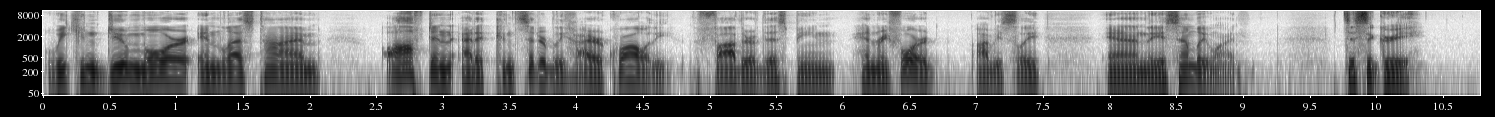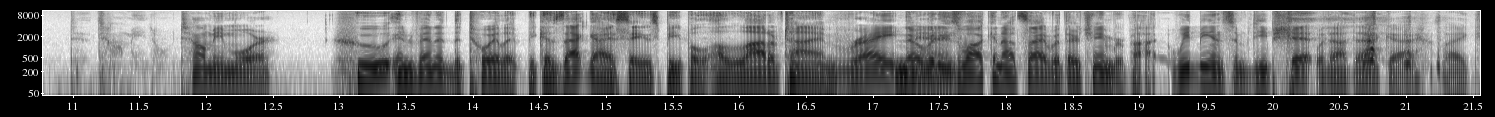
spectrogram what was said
we can do more in less time, often at a considerably higher quality. The father of this being Henry Ford, obviously, and the assembly line. Disagree. T- tell me, don't tell me more. Who invented the toilet? Because that guy saves people a lot of time. Right. Nobody's man. walking outside with their chamber pot. We'd be in some deep shit without that guy. like,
